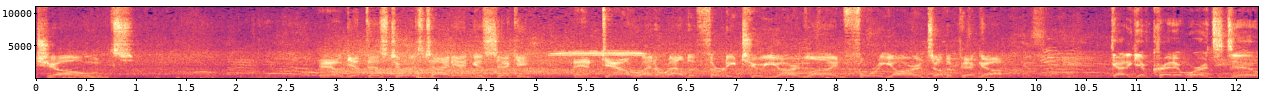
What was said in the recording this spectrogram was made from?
Jones. He'll get this to his tight end Gesicki. And down right around the 32-yard line, four yards on the pickup. Got to give credit where it's due.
